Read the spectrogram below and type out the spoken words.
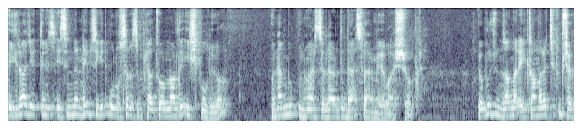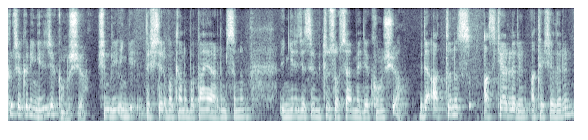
ihraç ettiğiniz isimlerin hepsi gidip uluslararası platformlarda iş buluyor. Önemli üniversitelerde ders vermeye başlıyorlar. Ve bu insanlar ekranlara çıkıp şakır şakır İngilizce konuşuyor. Şimdi Dışişleri Bakanı, Bakan Yardımcısının İngilizcesini bütün sosyal medya konuşuyor. Bir de attığınız askerlerin, ateşelerin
